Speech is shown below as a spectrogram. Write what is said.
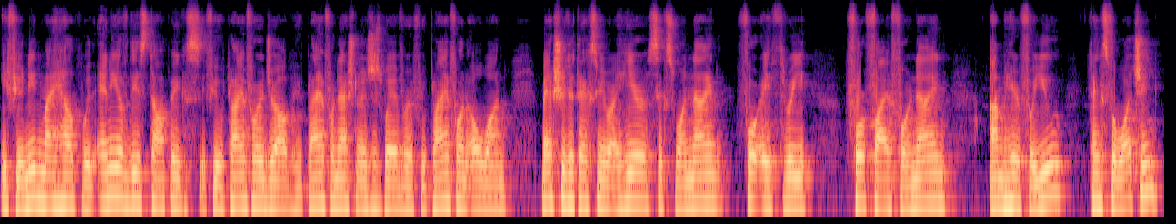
if you need my help with any of these topics, if you're applying for a job, if you're applying for national interest waiver, if you're applying for an O1, make sure to text me right here, 619-483-4549. I'm here for you. Thanks for watching,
